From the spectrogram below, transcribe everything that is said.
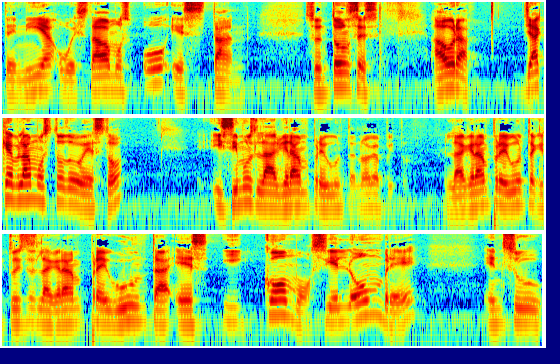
tenía o estábamos o están. So, entonces, ahora, ya que hablamos todo esto, hicimos la gran pregunta, ¿no, Agapito? La gran pregunta que tú dices, la gran pregunta es, ¿y cómo si el hombre en sus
